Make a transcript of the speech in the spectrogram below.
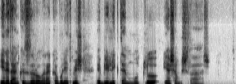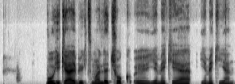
yeniden kızları olarak kabul etmiş ve birlikte mutlu yaşamışlar. Bu hikaye büyük ihtimalle çok e, yemek ye yemek yiyen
